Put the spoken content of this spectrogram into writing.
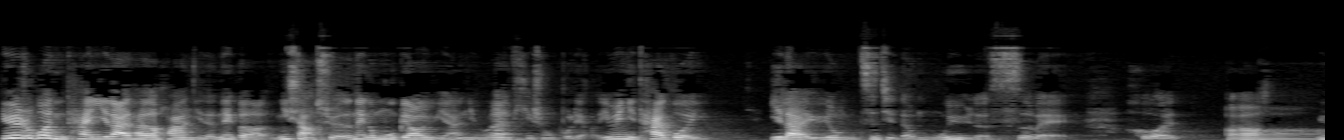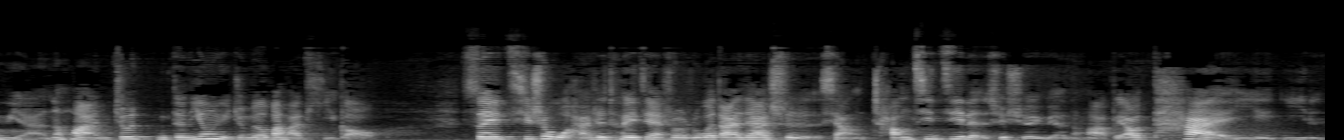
因为如果你太依赖它的话，你的那个你想学的那个目标语言，你永远提升不了，因为你太过依赖于用你自己的母语的思维和啊，语言的话，你就你的英语就没有办法提高。所以其实我还是推荐说，如果大家是想长期积累的去学语言的话，不要太依依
